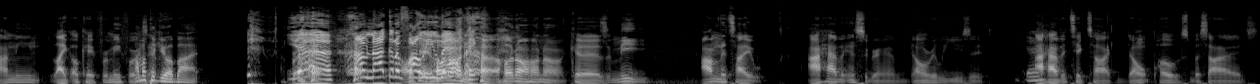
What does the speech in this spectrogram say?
I mean, like, okay, for me, for I'm gonna think example, you a bot. yeah, I'm not gonna follow Okay, you hold back. On, hold on, hold on. Because me, I'm the type. I have an Instagram. Don't really use it. Okay. I have a TikTok. Don't post. Besides,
